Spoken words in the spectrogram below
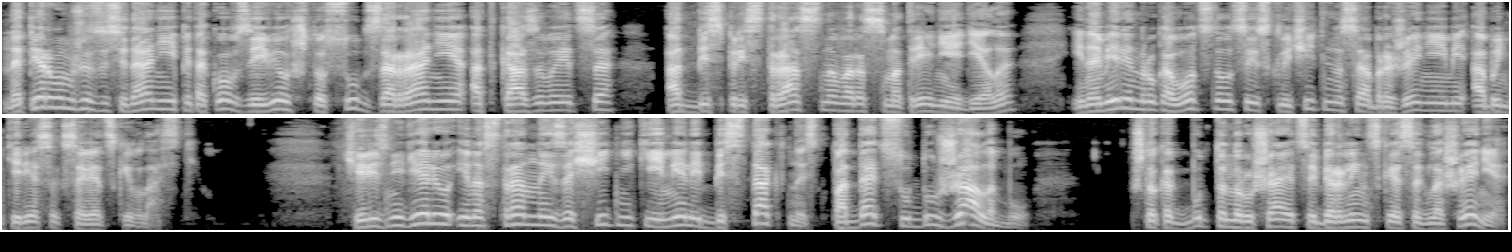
На первом же заседании Пятаков заявил, что суд заранее отказывается от беспристрастного рассмотрения дела и намерен руководствоваться исключительно соображениями об интересах советской власти. Через неделю иностранные защитники имели бестактность подать суду жалобу, что как будто нарушается Берлинское соглашение,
